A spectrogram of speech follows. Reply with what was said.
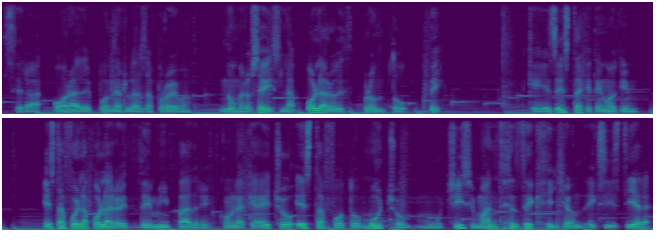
será hora de ponerlas a prueba. Número 6, la Polaroid Pronto B, que es esta que tengo aquí. Esta fue la Polaroid de mi padre, con la que ha hecho esta foto mucho, muchísimo antes de que yo existiera.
